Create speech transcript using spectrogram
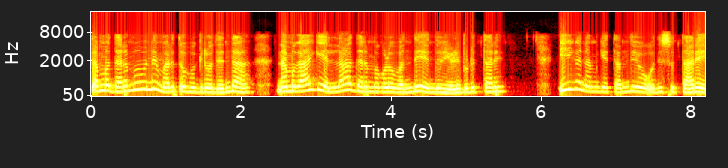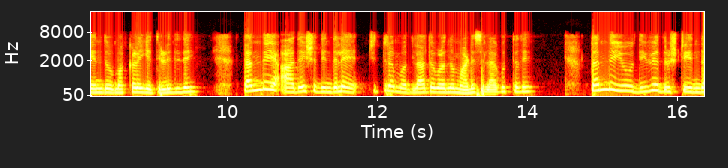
ತಮ್ಮ ಧರ್ಮವನ್ನೇ ಮರೆತು ಹೋಗಿರೋದ್ರಿಂದ ನಮಗಾಗಿ ಎಲ್ಲಾ ಧರ್ಮಗಳು ಒಂದೇ ಎಂದು ಹೇಳಿಬಿಡುತ್ತಾರೆ. ಈಗ ನಮಗೆ ತಂದೆಯು ಓದಿಸುತ್ತಾರೆ ಎಂದು ಮಕ್ಕಳಿಗೆ ತಿಳಿದಿದೆ. ತಂದೆಯ ಆದೇಶದಿಂದಲೇ ಚಿತ್ರ ಮೊದಲಾದಗಳನ್ನು ಮಾಡಿಸಲಾಗುತ್ತದೆ. ತಂದೆಯು ದಿವ್ಯ ದೃಷ್ಟಿಯಿಂದ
